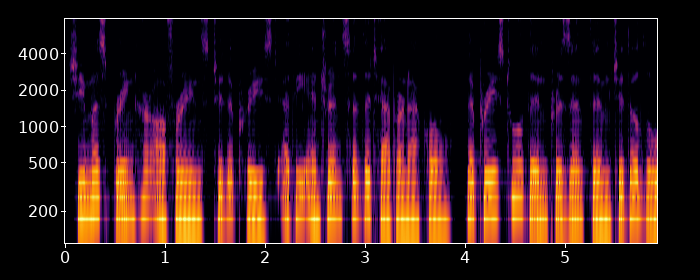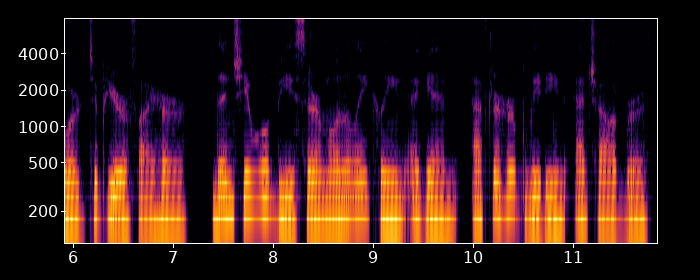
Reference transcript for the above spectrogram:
She must bring her offerings to the priest at the entrance of the tabernacle. The priest will then present them to the Lord to purify her. Then she will be ceremonially clean again after her bleeding at childbirth.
